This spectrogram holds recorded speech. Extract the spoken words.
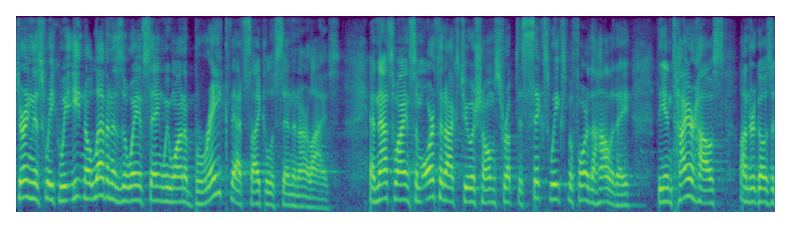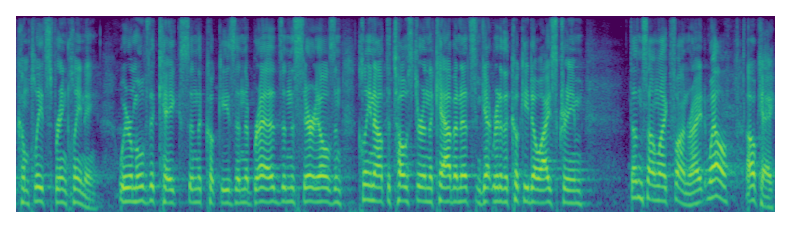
during this week, we eat no leaven as a way of saying we want to break that cycle of sin in our lives. And that's why in some Orthodox Jewish homes, for up to six weeks before the holiday, the entire house undergoes a complete spring cleaning we remove the cakes and the cookies and the breads and the cereals and clean out the toaster and the cabinets and get rid of the cookie dough ice cream. Doesn't sound like fun, right? Well, okay.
